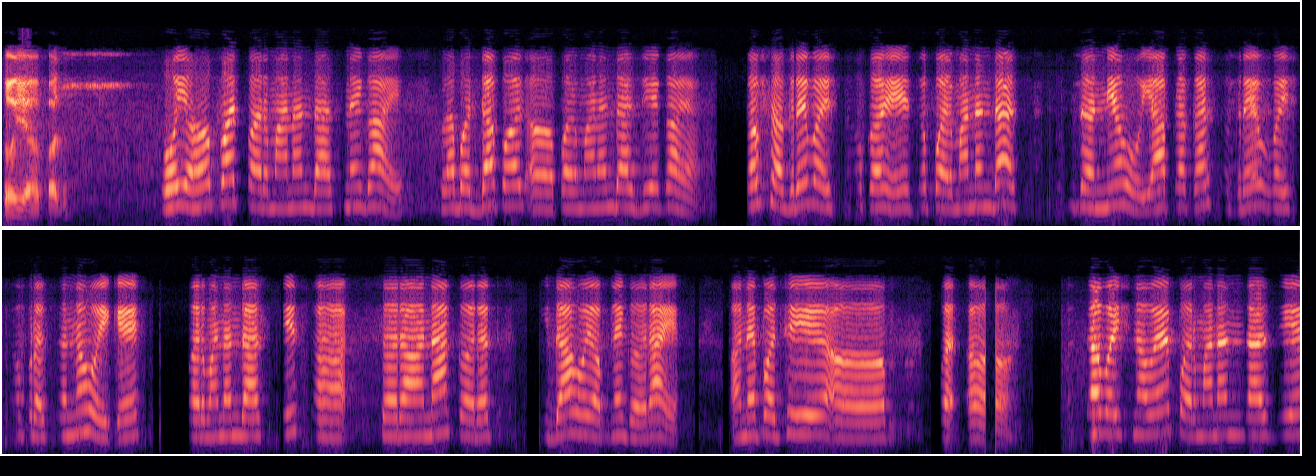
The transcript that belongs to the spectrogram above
તો યહ પદ? પદ પરમાનંદ દાસ ને ગાય. બધા પદ પરમાનંદ દાસજીએ ગાયા. તબ સગરે વૈષ્ણવ કહે તો પરમાનંદ દાસ ધન્ય હોય, આ પ્રકાર સગરે વૈષ્ણવ પ્રસન્ન હોય કે પરમાનંદ દાસ સરાહના કરત સીધા હોય આપણે ઘર આય અને પછી બધા વૈષ્ણવે પરમાનંદ દાસજીએ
